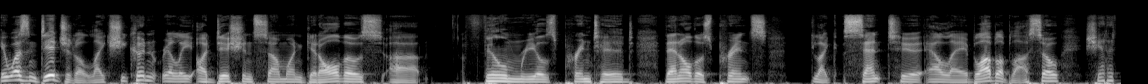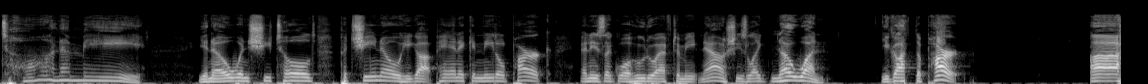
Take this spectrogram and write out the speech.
it wasn't digital. Like, she couldn't really audition someone, get all those uh, film reels printed, then all those prints like sent to LA, blah, blah, blah. So she had autonomy. You know, when she told Pacino he got Panic in Needle Park, and he's like, Well, who do I have to meet now? She's like, No one. You got the part. Uh,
